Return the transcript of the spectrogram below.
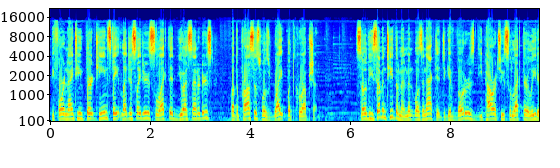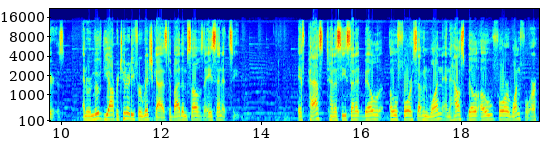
Before 1913, state legislatures selected US senators, but the process was ripe with corruption. So the 17th Amendment was enacted to give voters the power to select their leaders and remove the opportunity for rich guys to buy themselves a Senate seat. If passed, Tennessee Senate Bill 0471 and House Bill 0414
